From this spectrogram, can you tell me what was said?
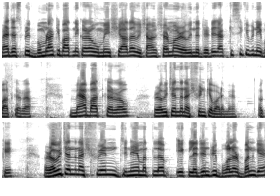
मैं जसप्रीत बुमराह की बात नहीं कर रहा, उमेश यादव, ईशांत शर्मा, रविंद्र जडेजा, किसी की भी नहीं बात कर रहा। मैं बात कर रहा हूँ रविचंद्रन अश्विन के बारे में, ओके? रविचंद्रन अश्विन, जिन्हें मतलब एक लेजेंडरी बॉलर बन गए,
